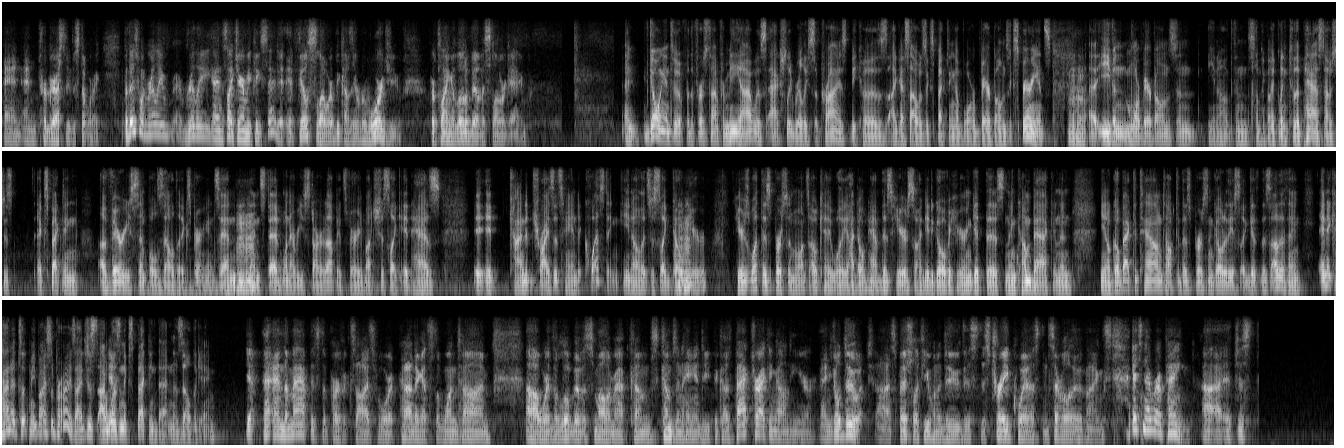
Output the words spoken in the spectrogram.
And, and progress through the story, but this one really, really, and it's like Jeremy P said, it, it feels slower because it rewards you for playing a little bit of a slower game. And going into it for the first time for me, I was actually really surprised because I guess I was expecting a more bare bones experience, mm-hmm. uh, even more bare bones than you know than something like Link to the Past. I was just expecting a very simple Zelda experience, and mm-hmm. instead, whenever you start it up, it's very much just like it has. It, it kind of tries its hand at questing. You know, it's just like go mm-hmm. here, here's what this person wants. Okay, well, I don't have this here, so I need to go over here and get this, and then come back, and then, you know, go back to town, talk to this person, go to this, like, get this other thing. And it kind of took me by surprise. I just, I yeah. wasn't expecting that in a Zelda game. Yeah, and the map is the perfect size for it, and I think that's the one time uh, where the little bit of a smaller map comes comes in handy because backtracking on here, and you'll do it, uh, especially if you want to do this this trade quest and several other things. It's never a pain. Uh, it just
